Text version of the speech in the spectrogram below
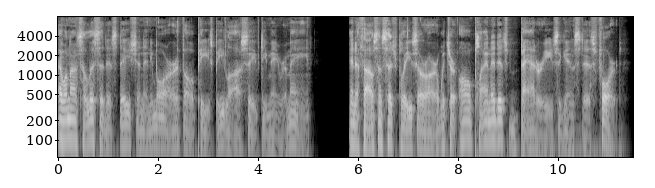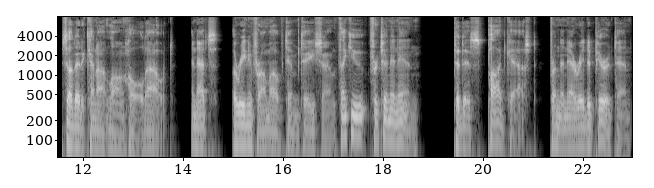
I will not solicit its station any more, though peace be lost, safety may remain and a thousand such pleas there are, which are all planted as batteries against this fort, so that it cannot long hold out. And that's a reading from Of Temptation. Thank you for tuning in to this podcast from the narrated Puritan,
